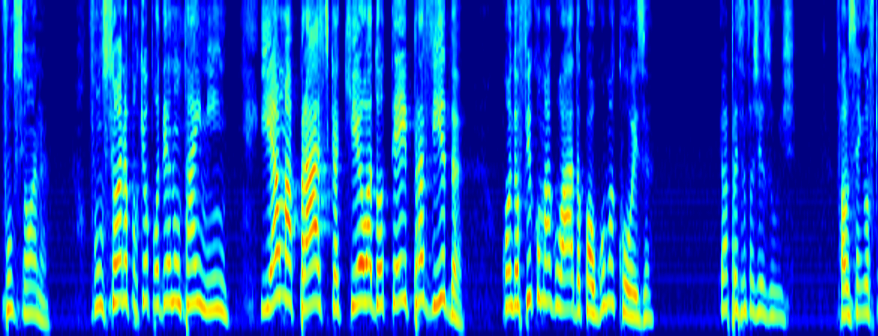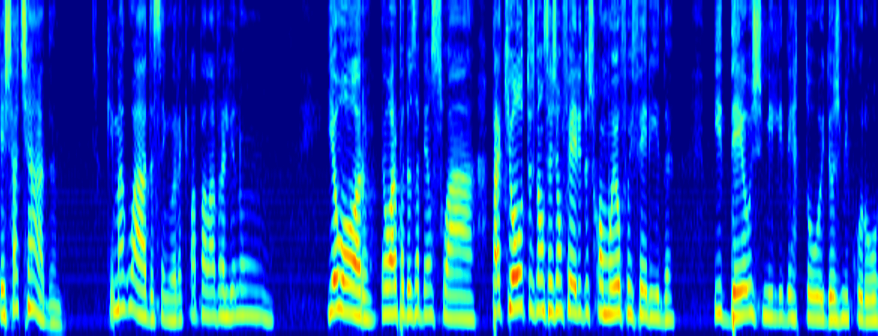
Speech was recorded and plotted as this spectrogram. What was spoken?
funciona. Funciona porque o poder não está em mim. E é uma prática que eu adotei para a vida. Quando eu fico magoada com alguma coisa, eu apresento a Jesus. Falo, Senhor, fiquei chateada. Fiquei magoada, Senhor. Aquela palavra ali não. E eu oro. Eu oro para Deus abençoar. Para que outros não sejam feridos como eu fui ferida. E Deus me libertou e Deus me curou.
